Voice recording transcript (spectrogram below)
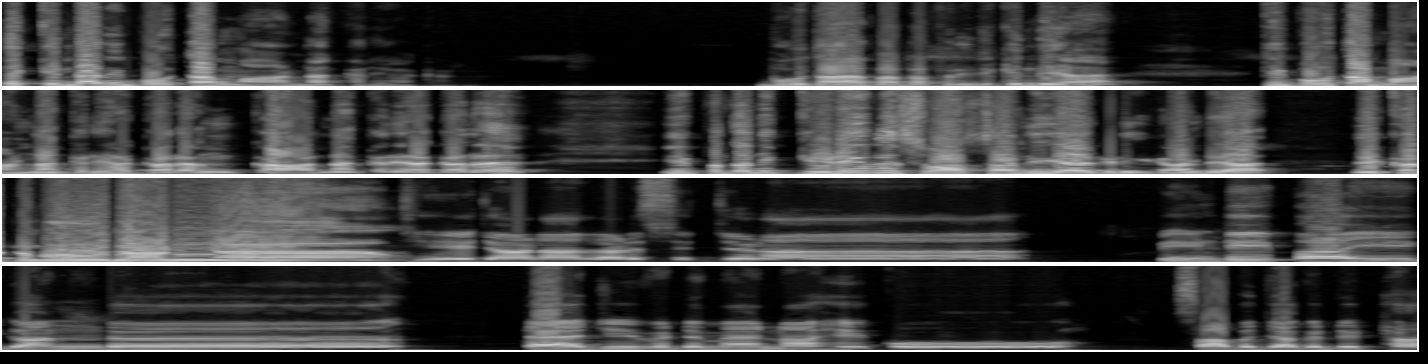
ਤੇ ਕਹਿੰਦਾ ਵੀ ਬਹੁਤਾ ਮਾਣ ਨਾ ਕਰਿਆ ਕਰ। ਬਹੁਤਾ ਬਾਬਾ ਫਰੀਦ ਕਹਿੰਦੇ ਆ ਕਿ ਬਹੁਤਾ ਮਾਣ ਨਾ ਕਰਿਆ ਕਰ ਹੰਕਾਰ ਨਾ ਕਰਿਆ ਕਰ। ਇਹ ਪਤਾ ਨਹੀਂ ਕਿਹੜੇ ਵਿਸ਼ਵਾਸਾਂ ਦੀ ਆ ਜਿਹੜੀ ਗੰਢ ਆ, ਇਹ ਖਤਮ ਹੋ ਜਾਣੀ ਆ। ਜੇ ਜਾਣਾ ਲੜ ਸਿੱਜਣਾ ਪਿੰਡੀ ਪਾਈ ਗੰਢ। ਤੈ ਜਿਵਡ ਮੈਂ ਨਾਹੇ ਕੋ, ਸਭ ਜਗ ਡਿਠਾ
